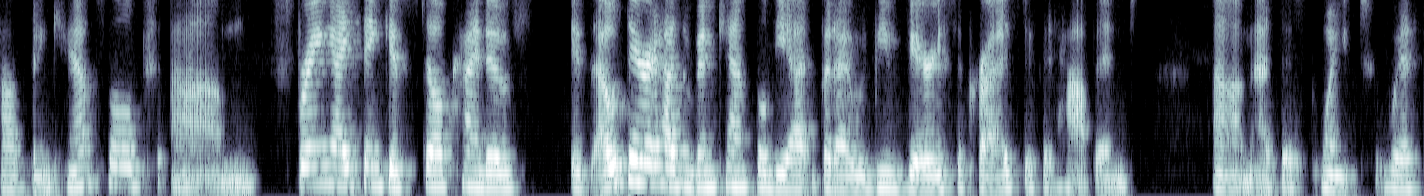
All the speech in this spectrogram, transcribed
have been canceled. Um, spring, I think, is still kind of it's out there. It hasn't been canceled yet, but I would be very surprised if it happened um, at this point with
